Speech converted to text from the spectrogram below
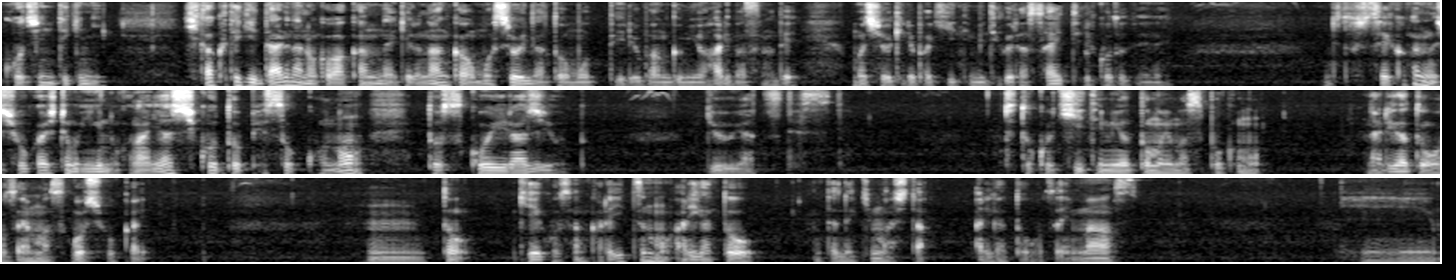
個人的に比較的誰なのか分かんないけどなんか面白いなと思っている番組を貼りますのでもしよければ聞いてみてくださいということでね。ちょっとせっかくなので紹介してもいいのかな？ヤシコとペソコの「ドスコイラジオ」と。いうやつです。ちょっとこれ聞いてみようと思います。僕も。ありがとうございます。ご紹介。うんと恵子さんからいつもありがとういただきました。ありがとうございます。えー、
